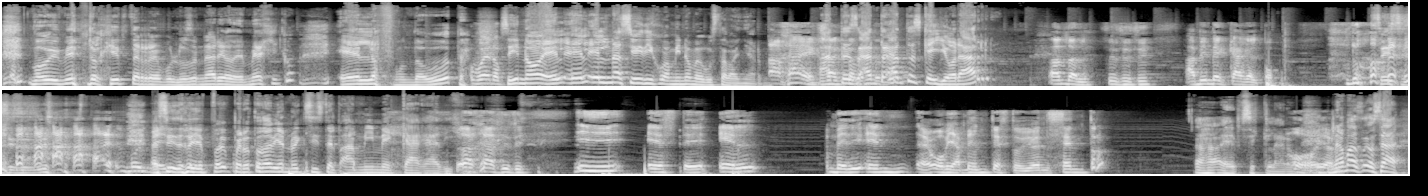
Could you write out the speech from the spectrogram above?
Movimiento Hipster Revolucionario de México. Él lo fundó. Bueno. sí, no, él, él, él nació y dijo: A mí no me gusta bañarme. Ajá, Antes, exactamente. antes, antes que llorar. Ándale, sí, sí, sí. A mí me caga el pop. No, Sí, sí, sí, sí, Así de, oye, pero todavía no existe el. A mí me caga, dije. Ajá, sí, sí. Y este, él me en- eh, obviamente estudió en centro. Ajá, eh, sí, claro. Obviamente. Nada más, o sea,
